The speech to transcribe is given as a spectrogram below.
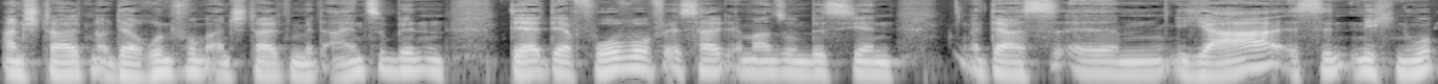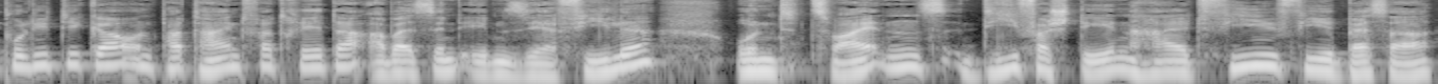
Fernsehanstalten und der Rundfunkanstalten mit einzubinden. Der, der Vorwurf ist halt immer so ein bisschen, dass ähm, ja, es sind nicht nur Politiker und Parteienvertreter, aber es sind eben sehr viele. Und zweitens, die verstehen halt viel, viel besser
